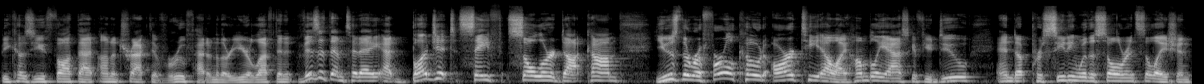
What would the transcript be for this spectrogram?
because you thought that unattractive roof had another year left in it. Visit them today at budgetsafesolar.com. Use the referral code RTL. I humbly ask if you do end up proceeding with a solar installation,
